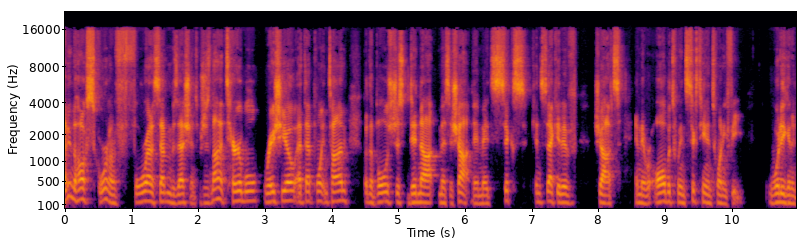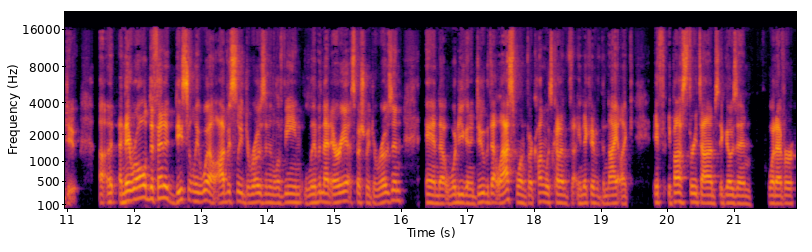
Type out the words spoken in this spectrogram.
I think the Hawks scored on four out of seven possessions, which is not a terrible ratio at that point in time, but the Bulls just did not miss a shot. They made six consecutive shots, and they were all between 16 and 20 feet what are you going to do? Uh, and they were all defended decently well. Obviously, DeRozan and LaVine live in that area, especially DeRozan. And uh, what are you going to do? But that last one for Kong was kind of indicative of the night. Like if if us three times, it goes in, whatever.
